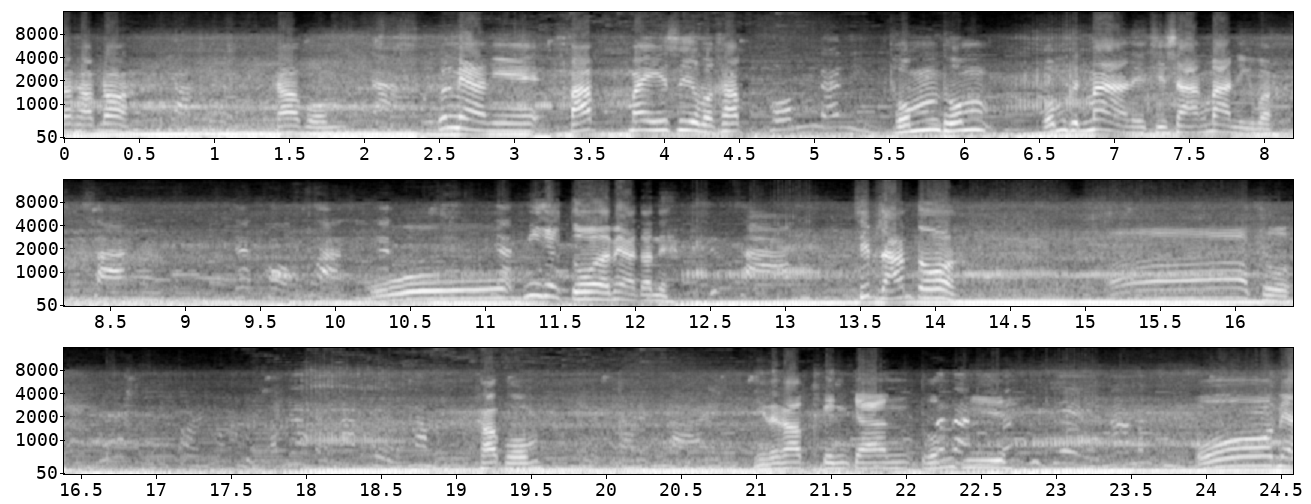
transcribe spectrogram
นะครับเนาะครับผมคุณแม่นี่ปรั๊บไม่ซื้อบ่ครับผมแล้วนี่ถมถมถมขึ้นมาเนี่ยสิสร้างบ้านอีกบ่สิสร้างเด็ดของฝากสิโอ้เด็ดมีเยกตัวแล้วแม่ตอนนี้สิบสามสิบสามตัวอ๋อตัวเขาเรียกว่าห้าโขงนำครับผมขายขายนี่นะครับเป็นการถมที โอ้แม่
